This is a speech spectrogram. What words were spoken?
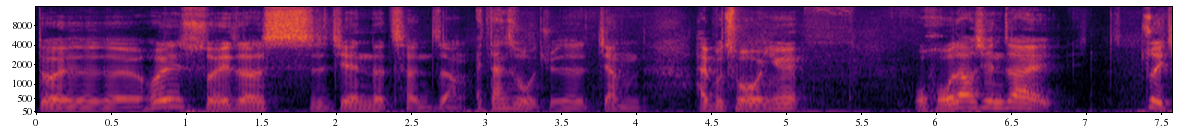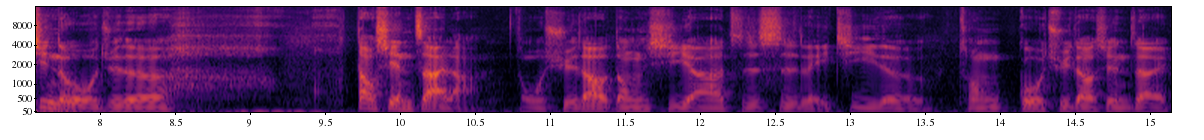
对对对，会随着时间的成长，哎、但是我觉得这样还不错，因为我活到现在，最近的我觉得到现在啦，我学到的东西啊，知识累积的，从过去到现在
